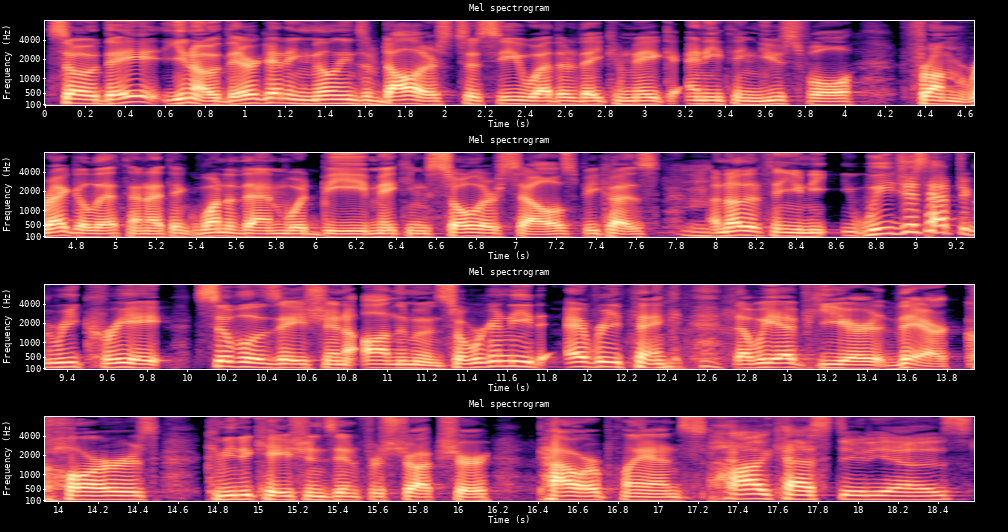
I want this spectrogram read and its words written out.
So they, you know, they're getting millions of dollars to see whether they can make anything useful from regolith. And I think one of them would be making solar cells because mm. another thing you need, we just have to recreate civilization on the moon. So we're going to need everything that we have here there cars, communications infrastructure, power plants. podcast studios,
